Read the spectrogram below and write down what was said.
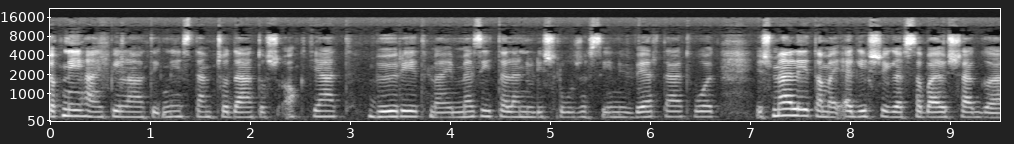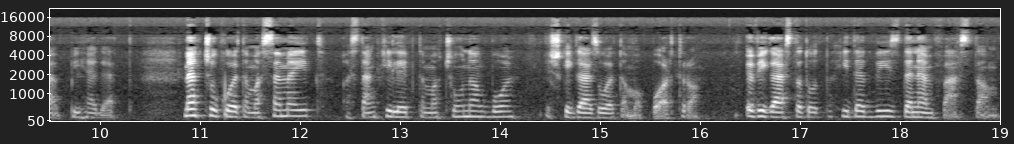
Csak néhány pillanatig néztem csodálatos aktját, bőrét, mely mezítelenül is rózsaszínű vértelt volt, és mellét, amely egészséges szabályossággal pihegett. Megcsókoltam a szemeit, aztán kiléptem a csónakból, és kigázoltam a partra. Övigáztatott a hideg víz, de nem fáztam.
